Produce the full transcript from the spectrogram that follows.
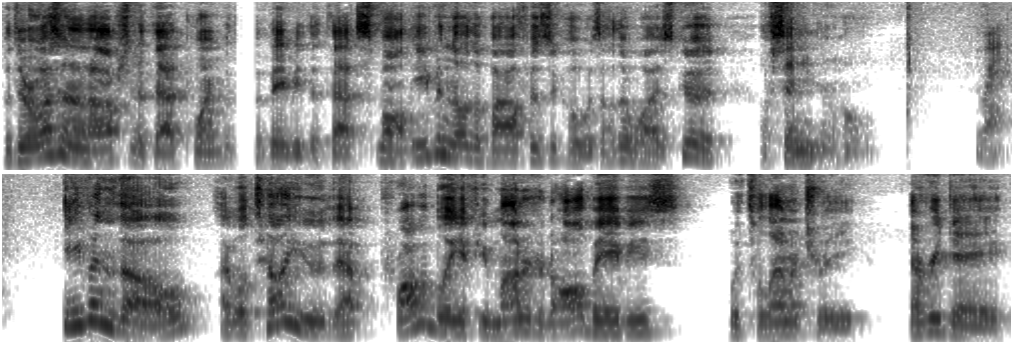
But there wasn't an option at that point with the baby that that small, even though the biophysical was otherwise good, of sending her home. Right. Even though I will tell you that probably if you monitored all babies with telemetry every day,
